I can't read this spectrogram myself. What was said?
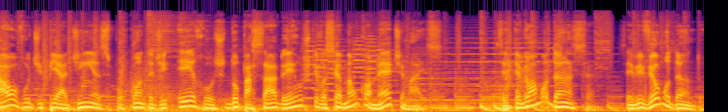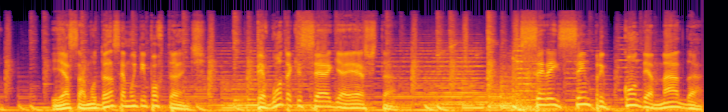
alvo de piadinhas por conta de erros do passado, erros que você não comete mais? Você teve uma mudança, você viveu mudando. E essa mudança é muito importante. Pergunta que segue é esta: Serei sempre condenada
